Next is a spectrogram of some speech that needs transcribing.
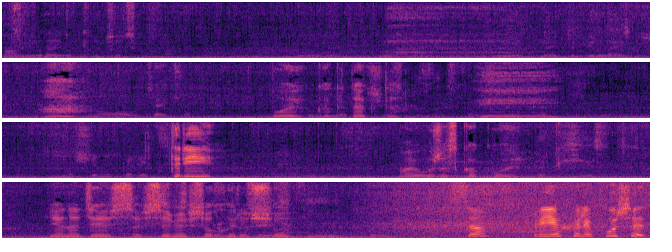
А, не вода, елки, ничего себе. Нет, но это Билайн же. А! Ну, а у тебя что? Ой, когда-то. Машина полиции. Три. Ой, ужас какой. Я надеюсь, со всеми все хорошо. Все, приехали кушать.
